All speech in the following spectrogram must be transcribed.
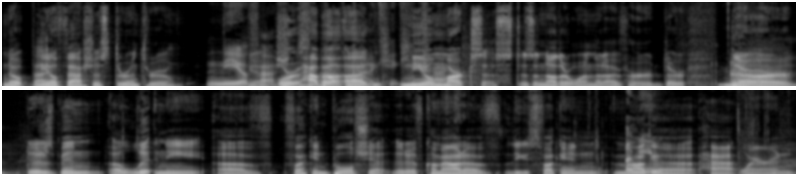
nope. Neo fascist through and through. Neo Yeah. fascist. Or how about oh, God, uh, neo. Marxist is another one that I've heard. There, there are Um. There's been a litany of fucking bullshit that have come out of these fucking I mean, MAGA hat wearing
